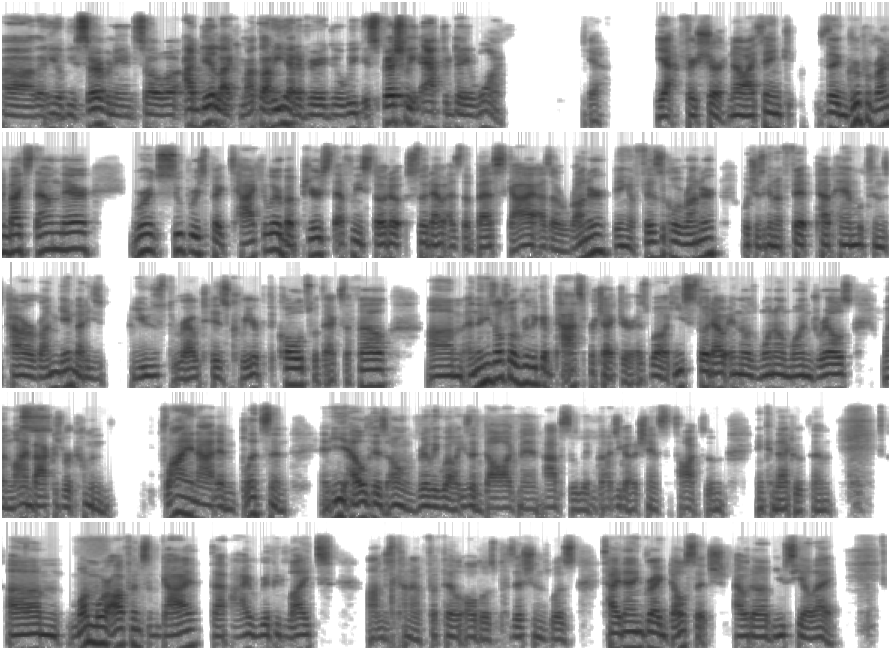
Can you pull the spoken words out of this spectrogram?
uh, that he'll be serving in. So uh, I did like him. I thought he had a very good week, especially after day one. Yeah. Yeah, for sure. No, I think the group of running backs down there, weren't super spectacular, but Pierce definitely stood out stood out as the best guy as a runner, being a physical runner, which is going to fit Pep Hamilton's power run game that he's used throughout his career with the Colts, with the XFL. Um, and then he's also a really good pass protector as well. He stood out in those one-on-one drills when linebackers were coming flying at him, blitzing, and he held his own really well. He's a dog, man. Absolutely. I'm glad you got a chance to talk to him and connect with him. Um, one more offensive guy that I really liked um, just kind of fulfill all those positions was tight end Greg Dulcich out of UCLA.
